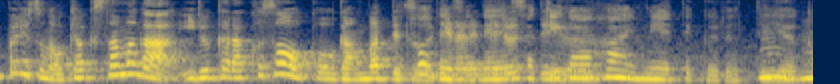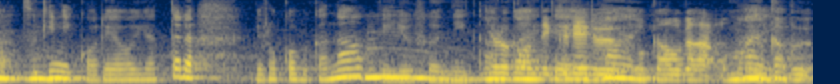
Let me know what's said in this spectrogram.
っぱりそのお客様がいるからこそこう頑張って続けられてるっていう。先が、はい、見えてくるっていうか、うんうんうん。次にこれをやったら喜ぶかなっていうふうに考えて、喜んでくれるはいお顔が思い浮かぶ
